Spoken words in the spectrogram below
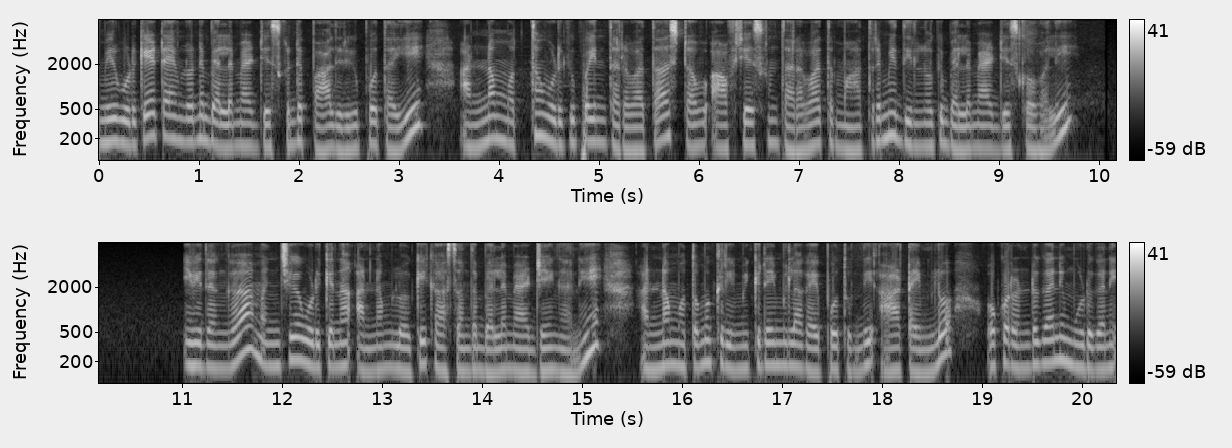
మీరు ఉడికే టైంలోనే బెల్లం యాడ్ చేసుకుంటే పాలు ఇరిగిపోతాయి. అన్నం మొత్తం ఉడికిపోయిన తర్వాత స్టవ్ ఆఫ్ చేసుకున్న తర్వాత మాత్రమే దీనిలోకి బెల్లం యాడ్ చేసుకోవాలి. ఈ విధంగా మంచిగా ఉడికిన అన్నంలోకి కాస్తంత బెల్లం యాడ్ చేయగానే అన్నం మొత్తము క్రీమీ క్రీమీ లాగా అయిపోతుంది. ఆ టైంలో ఒక రెండు కానీ మూడు కానీ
